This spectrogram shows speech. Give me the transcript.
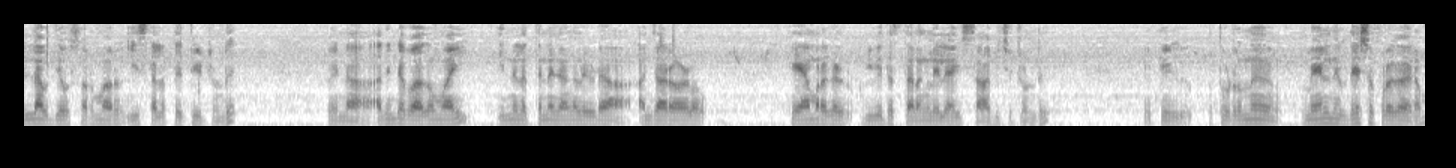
എല്ലാ ഉദ്യോഗസ്ഥന്മാരും ഈ സ്ഥലത്ത് എത്തിയിട്ടുണ്ട് പിന്നെ അതിന്റെ ഭാഗമായി ഇന്നലെ തന്നെ ഞങ്ങളിവിടെ അഞ്ചാറോളം ക്യാമറകൾ വിവിധ സ്ഥലങ്ങളിലായി സ്ഥാപിച്ചിട്ടുണ്ട്. തുടർന്ന് തുടർന്ന് മേൽനിർദ്ദേശപ്രകാരം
